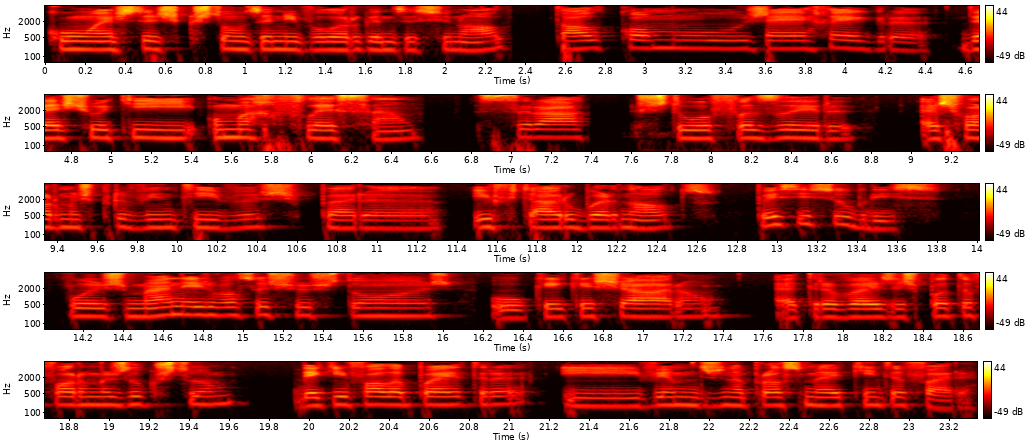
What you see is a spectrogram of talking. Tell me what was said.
com estas questões a nível organizacional. Tal como já é regra, deixo aqui uma reflexão. Será que estou a fazer as formas preventivas para evitar o burnout. Pensem sobre isso. Pois mandem as vossas sugestões, ou o que é que acharam, através das plataformas do costume. Daqui fala Petra e vemo-nos na próxima quinta-feira.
